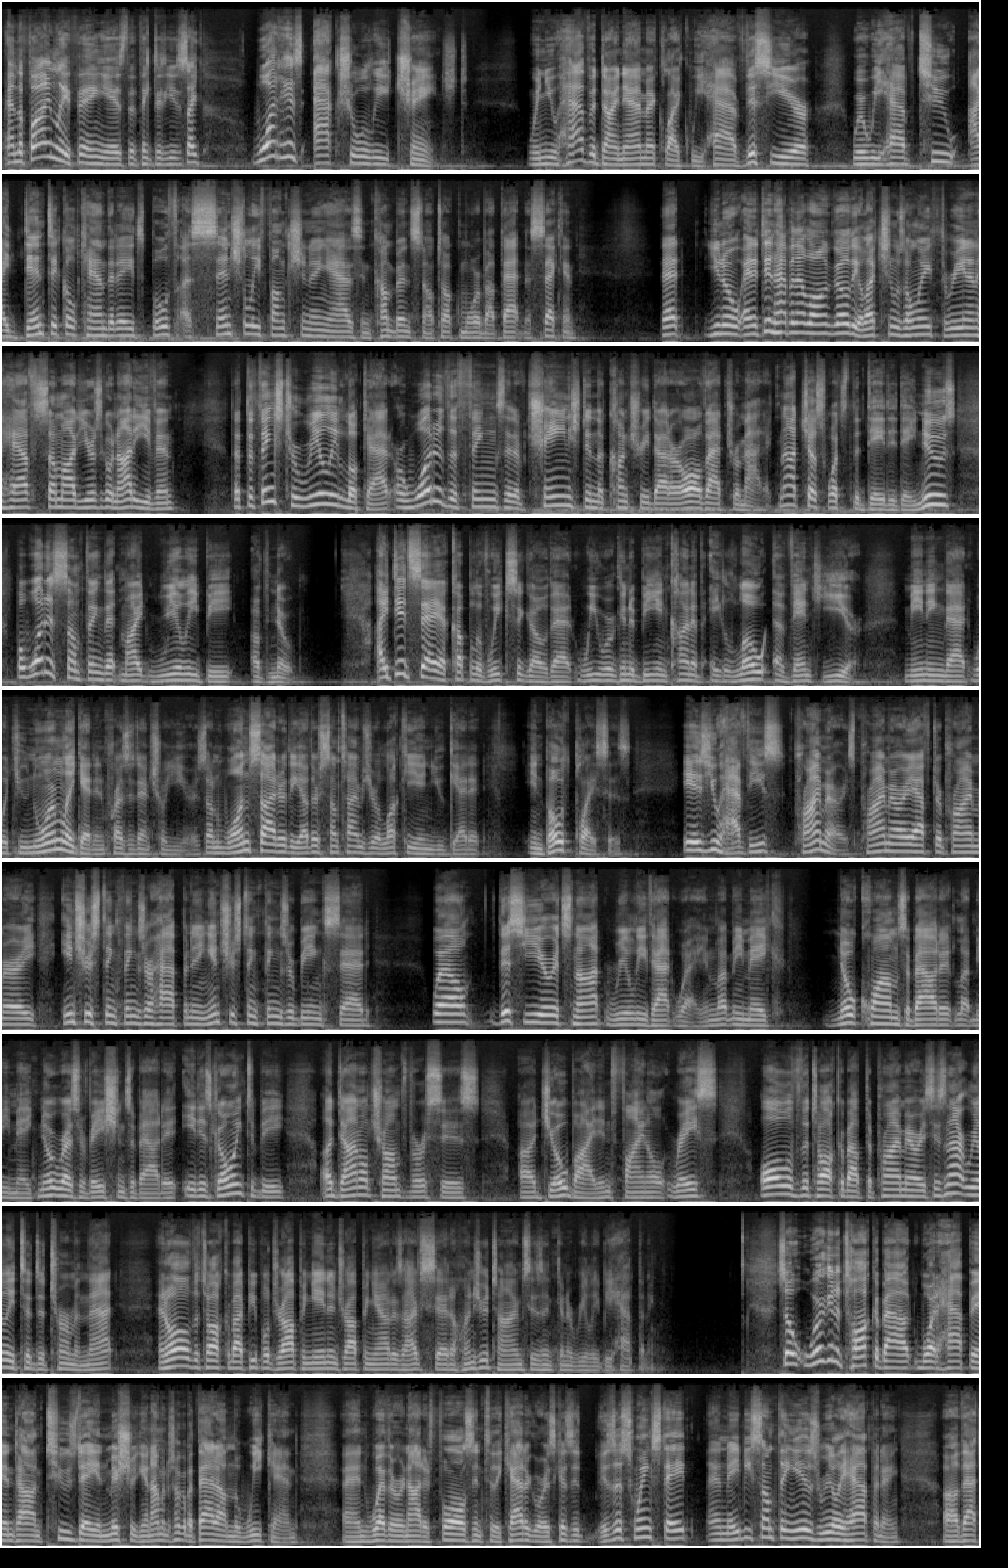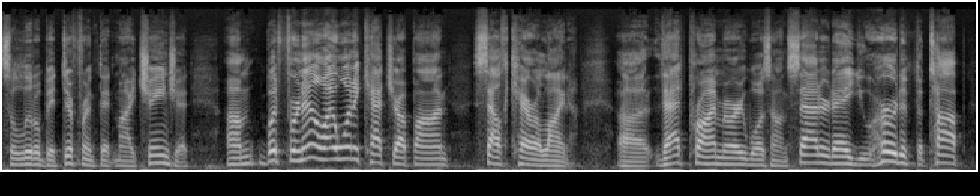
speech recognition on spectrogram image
And the finally thing is the thing to is like, what has actually changed? When you have a dynamic like we have this year, where we have two identical candidates, both essentially functioning as incumbents, and I'll talk more about that in a second, that you know, and it didn't happen that long ago. The election was only three and a half, some odd years ago, not even. That the things to really look at are what are the things that have changed in the country that are all that dramatic? Not just what's the day to day news, but what is something that might really be of note. I did say a couple of weeks ago that we were going to be in kind of a low event year, meaning that what you normally get in presidential years, on one side or the other, sometimes you're lucky and you get it in both places is you have these primaries, primary after primary. Interesting things are happening, interesting things are being said. Well, this year it's not really that way. And let me make no qualms about it. Let me make no reservations about it. It is going to be a Donald Trump versus uh, Joe Biden final race. All of the talk about the primaries is not really to determine that. And all the talk about people dropping in and dropping out, as I've said a hundred times, isn't going to really be happening. So we're going to talk about what happened on Tuesday in Michigan. I'm going to talk about that on the weekend and whether or not it falls into the categories because it is a swing state and maybe something is really happening uh, that's a little bit different that might change it. Um, but for now, I want to catch up on South Carolina. Uh, that primary was on Saturday. You heard at the top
